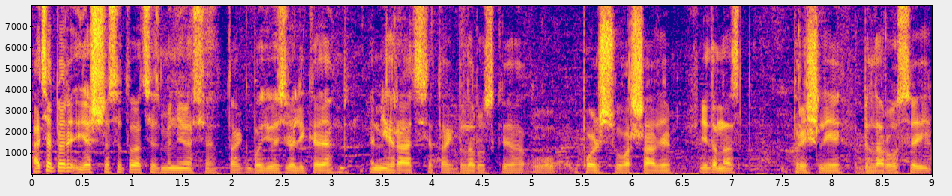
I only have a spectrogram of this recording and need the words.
А цяпер яшчэ сітуацыя змянілася. Так бо ёсць вялікая эміграцыя так беларуская у польшу варшаве. І да нас по прыйшлі беларусы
